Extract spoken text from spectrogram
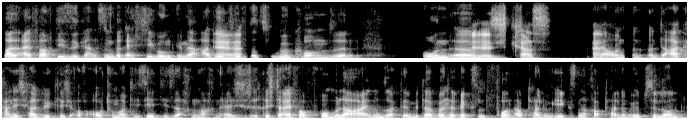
weil einfach diese ganzen Berechtigungen immer additiv ja, ja. dazugekommen sind. Und, ähm, das ist krass. Ja, ja und, und, und, da kann ich halt wirklich auch automatisiert die Sachen machen. Ich richte einfach ein Formular ein und sage, der Mitarbeiter mhm. wechselt von Abteilung X nach Abteilung Y.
